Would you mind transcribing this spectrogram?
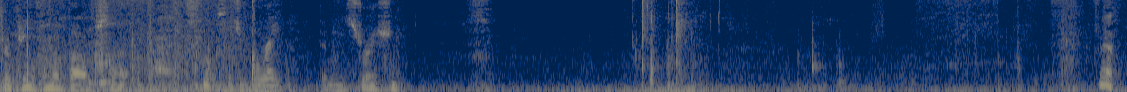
dripping from above, so that's not such a great demonstration. Yeah.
